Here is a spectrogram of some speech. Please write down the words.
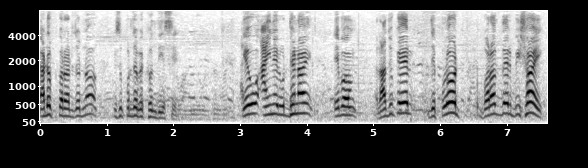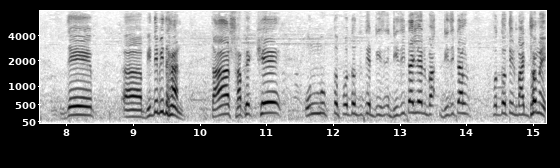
অ্যাডপ্ট করার জন্য কিছু পর্যবেক্ষণ দিয়েছে। কেউ আইনের ঊর্ধ্বে নয় এবং রাজুকের যে প্লট বরাদ্দের বিষয়, যে বিধিবিধান, তার সাপেক্ষে উন্মুক্ত পদ্ধতিতে ডিজিটালের ডিজিটাল পদ্ধতির মাধ্যমে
